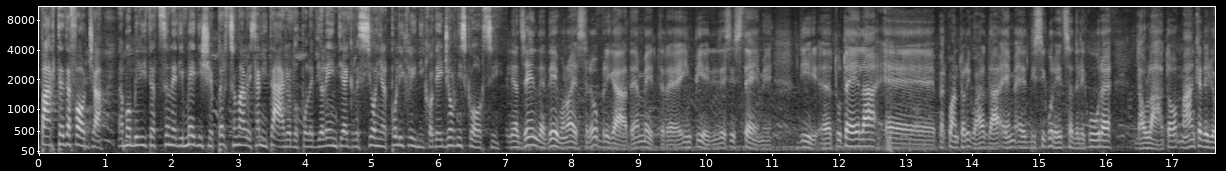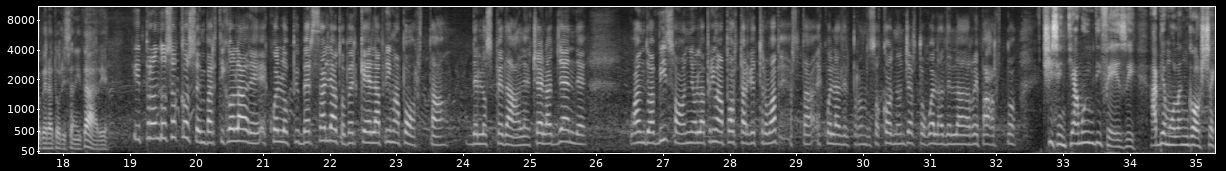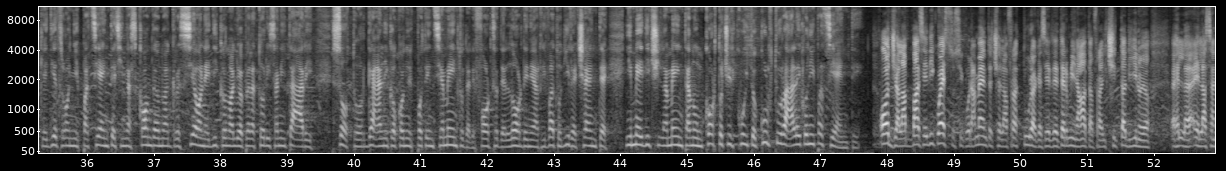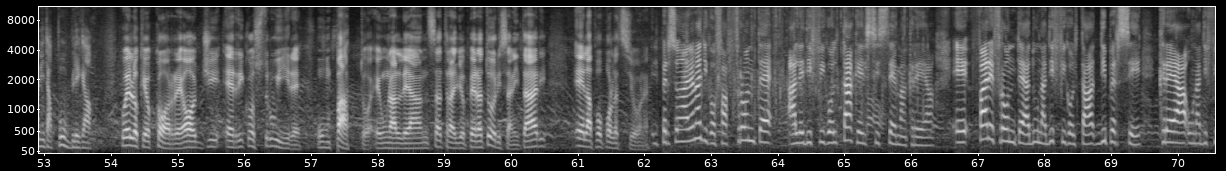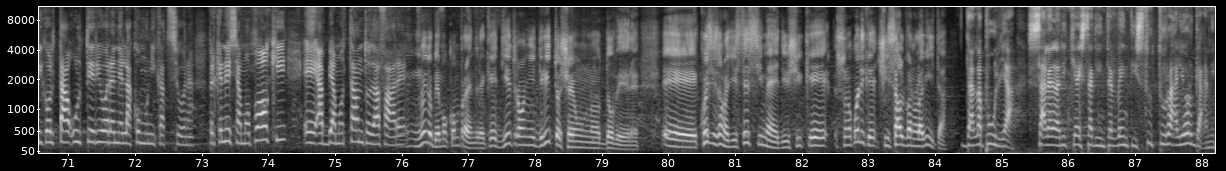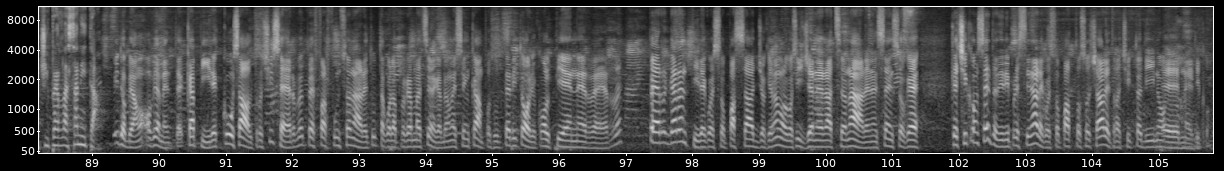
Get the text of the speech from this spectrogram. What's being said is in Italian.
Parte da Foggia la mobilitazione di medici e personale sanitario dopo le violente aggressioni al policlinico dei giorni scorsi. Le aziende devono essere obbligate a mettere in piedi dei sistemi di eh, tutela eh, per quanto riguarda eh, di sicurezza delle cure da un lato ma anche degli operatori sanitari. Il pronto soccorso in particolare è quello più bersagliato perché è la prima porta dell'ospedale, cioè la gente quando ha bisogno la prima porta che trova aperta è quella del pronto soccorso, non certo quella del reparto. Ci sentiamo indifesi, abbiamo l'angoscia che dietro ogni paziente si nasconda un'aggressione, dicono gli operatori sanitari. Sotto organico con il potenziamento delle forze dell'ordine arrivato di recente, i medici lamentano un cortocircuito culturale con i pazienti. Oggi alla base di questo sicuramente c'è la frattura che si è determinata fra il cittadino e la, sanità pubblica. Quello che occorre oggi è ricostruire un patto e un'alleanza tra gli operatori sanitari e la popolazione. Il personale medico fa fronte alle difficoltà che il sistema crea e fare fronte ad una difficoltà di per sé crea una difficoltà ulteriore nella comunicazione perché noi siamo pochi e abbiamo tanto da fare. Noi dobbiamo comprendere che dietro ogni diritto c'è un dovere e questi sono gli stessi medici che sono quelli che ci salvano la vita. Dalla Puglia sale la richiesta di interventi strutturali organici per la sanità. Qui dobbiamo ovviamente capire cos'altro ci serve per far funzionare tutta quella programmazione che abbiamo messo in campo sul territorio col PNRR per garantire questo passaggio, chiamiamolo così, generazionale, nel senso che, che ci consente di ripristinare questo patto sociale tra cittadino e medico.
